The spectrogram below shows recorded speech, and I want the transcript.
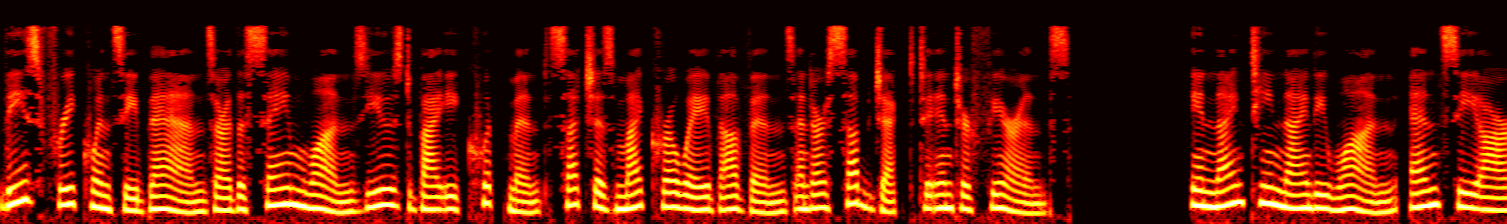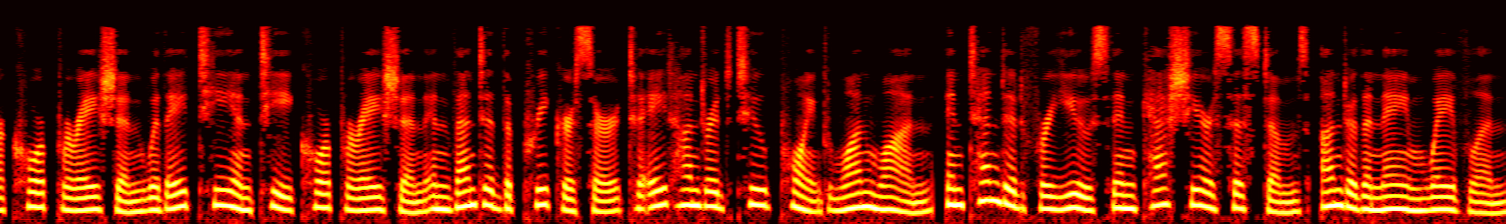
These frequency bands are the same ones used by equipment such as microwave ovens and are subject to interference. In 1991, NCR Corporation with AT&T Corporation invented the precursor to 802.11, intended for use in cashier systems, under the name Wavelan.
